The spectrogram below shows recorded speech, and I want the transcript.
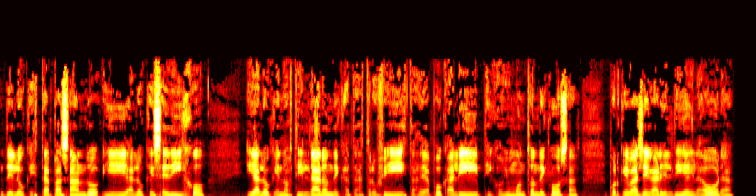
de lo que está pasando y a lo que se dijo y a lo que nos tildaron de catastrofistas, de apocalípticos y un montón de cosas, porque va a llegar el día y la hora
